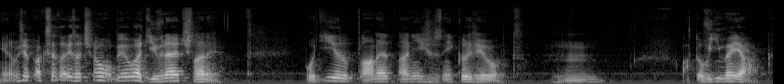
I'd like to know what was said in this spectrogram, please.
Jenomže pak se tady začnou objevovat divné členy. Podíl planet, na níž vznikl život. Hmm. A to víme jak.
